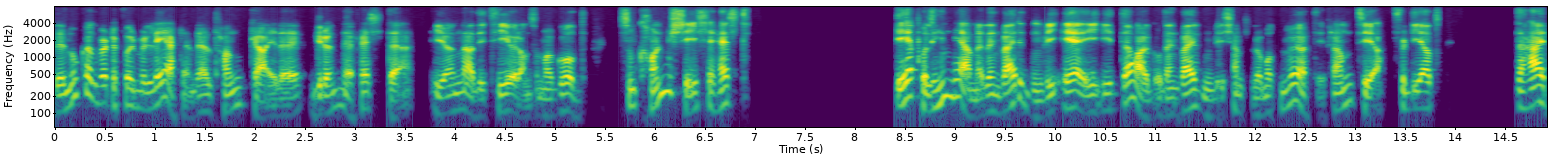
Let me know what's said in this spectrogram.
det nok hadde blitt formulert en del tanker i det grønne feltet gjennom de tiårene som har gått, som kanskje ikke helt er på linje med den verden vi er i i dag, og den verden vi kommer til å måtte møte i framtida. Fordi at det her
